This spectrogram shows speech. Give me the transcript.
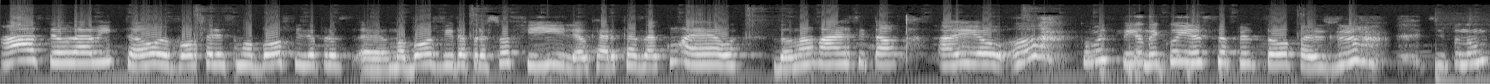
Ah, seu Léo, então, eu vou oferecer uma boa, filha pra, é, uma boa vida para sua filha, eu quero casar com ela, Dona Márcia e tal. Aí eu, ah, como assim? Eu nem conheço essa pessoa, pai, juro. Tipo, não,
